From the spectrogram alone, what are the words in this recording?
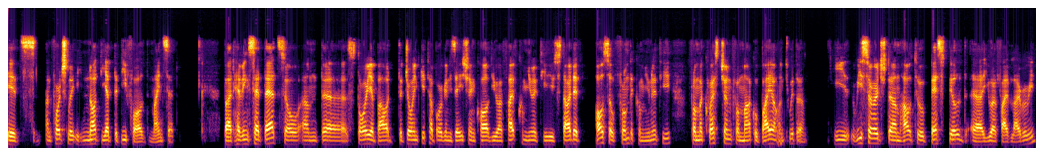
it's unfortunately not yet the default mindset. But having said that, so um, the story about the joint GitHub organization called UI5 Community started also from the community, from a question from Marco Beier on Twitter. He researched um, how to best build a UI5 library,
